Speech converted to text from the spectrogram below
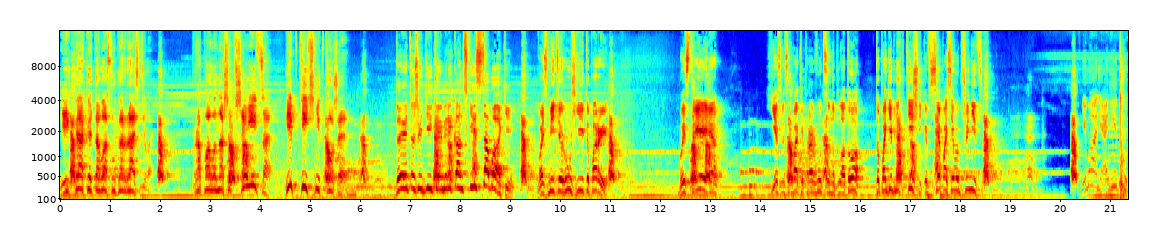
И как это вас угораздило? Пропала наша пшеница и птичник тоже. Да это же дикие американские собаки. Возьмите ружья и топоры. Быстрее! Если собаки прорвутся на плато, то погибнет птичник и все посевы пшеницы. Внимание, они идут!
